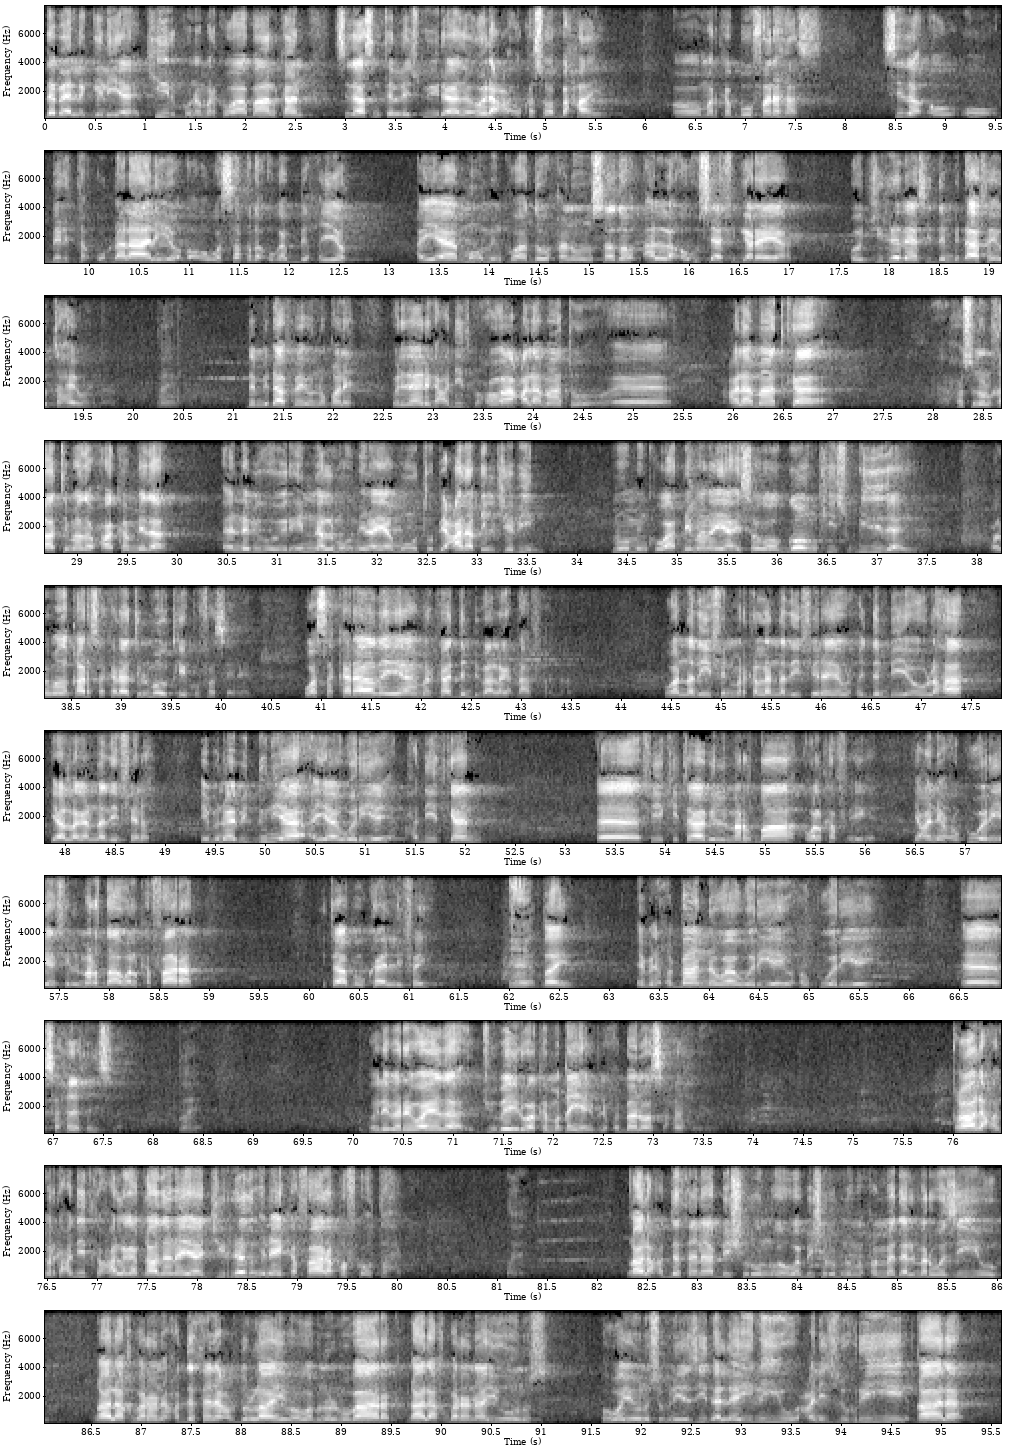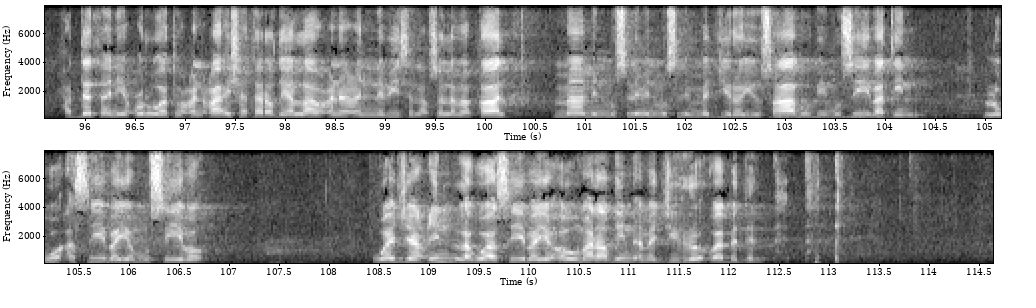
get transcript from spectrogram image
dabaa la geliyaa kiirkuna marka waa baalkan sidaas inta laysku yidhaahdo holaca uu ka soo baxayo oo marka buufanahaas sida uu u birta u dhalaaliyo oo uu wasaqda uga bixiyo ayaa mu'minku hadduu xanuunsado alla oo u saafi gareeyaa oo jiradaasi dembi dhaaf ay u tahay dembi dhaaf bay u noqone. Walidalika xadiidka wuxuu ahaa calaamaatu calaamaadka xusnulkhaatimada waxaa ka mida nebigu uu yihi ina almu'mina yamuutu bicaraqi اljabiin mu'minku waa dhimanayaa isagoo goonkiisu dhididayo culamada qaar sakaraatulmowtkay ku fasireen. Waa sakaraadaya markaa dembi baa laga dhaafaa waa nadiifin marka la nadiifinayo wixii dembiya ou lahaa yaa laga nadiifina. Ibnu abidunyaa ayaa wariyey xadiidkan fi kitaabi almardaa walka yani wuxuu ku wariyey fi lmardaa walkafaaraat kitaab uu ka alifay. Ayb ibn xibbaanna waa wariyey wuxuu ku wariyey saxiixiisa. Ayb weliba riwaayada jubayr waa ka maqan yahay ibnu xibbaan waa saxiix qaala marka xadiidka waxaa laga qaadanayaa jiradu inay kafaaro qofka u tahay ayb qaala xadahanaa bishrun wahuwa bishru bnu moxamed almarwasiyu qala abarana xadahanaa cabdullaahi wahuwa bnu lmubaarak qala akhbaranaa yunus wahuwa yunus bnu yaziid alayliyu can الzuhriyi qaala xadaanii curwat can caaishata radia allahu canha can الnabiy sal ly slama qaal maa min muslimin muslim ma jiro yusaabu bimusiibatin lagu asiibayo musiibo. Wajacin lagu asiibayo ow maradin ama jiro waa bedel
